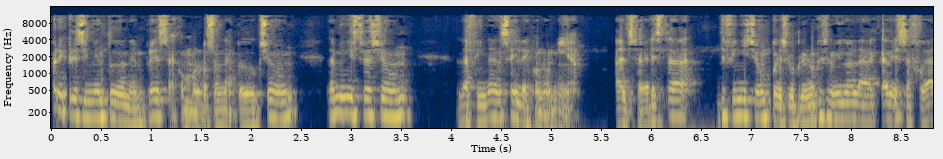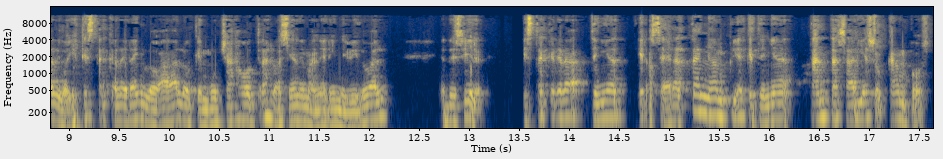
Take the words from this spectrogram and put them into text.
para el crecimiento de una empresa, como lo son la producción, la administración, la finanza y la economía al saber esta definición, pues lo primero que se me vino a la cabeza fue algo, y es que esta carrera englobaba lo que muchas otras lo hacían de manera individual. Es decir, esta carrera tenía, era, o era tan amplia que tenía tantas áreas o campos.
